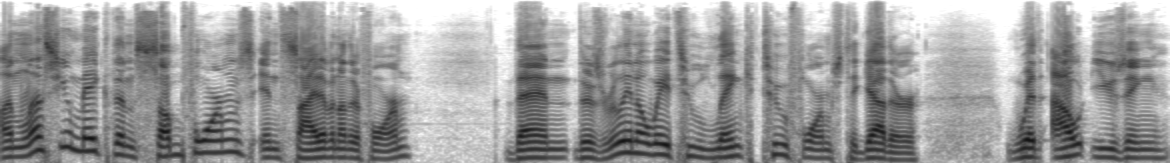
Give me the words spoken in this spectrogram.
unless you make them subforms inside of another form, then there's really no way to link two forms together without using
